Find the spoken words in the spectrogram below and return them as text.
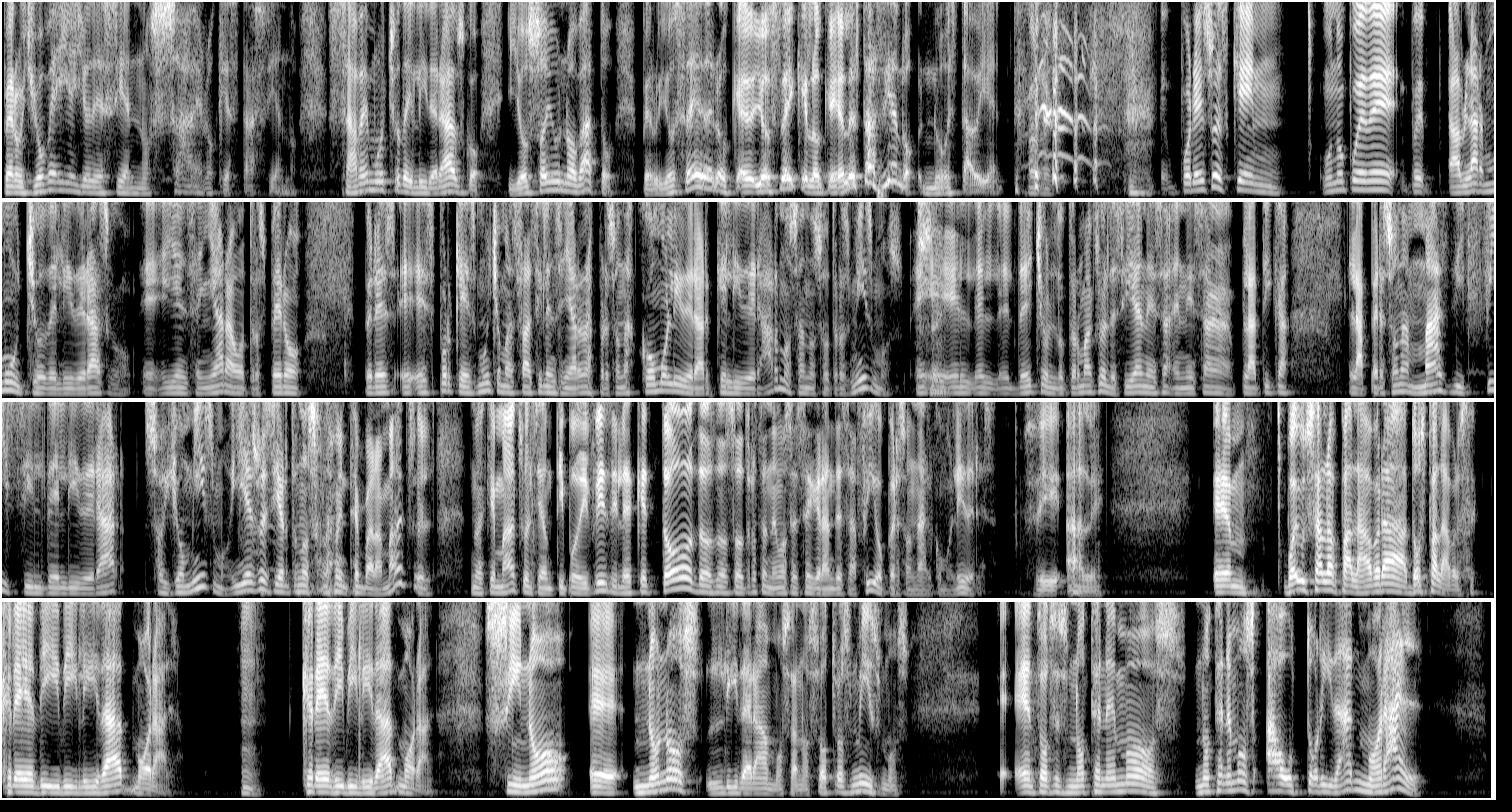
Pero yo veía y yo decía, no sabe lo que está haciendo. Sabe mucho de liderazgo. Y yo soy un novato, pero yo sé de lo que yo sé que lo que él está haciendo no está bien. Por eso es que mm, uno puede hablar mucho de liderazgo eh, y enseñar a otros, pero, pero es, es, porque es mucho más fácil enseñar a las personas cómo liderar que liderarnos a nosotros mismos. Eh, el, de hecho, el doctor Maxwell decía en esa, en esa plática, la persona más difícil de liderar soy yo mismo. Y eso es cierto no solamente para Maxwell. No es que Maxwell sea un tipo difícil, es que todos nosotros tenemos ese gran desafío personal como líderes. Sí, Ale. Em, voy a usar la palabra, dos palabras, credibilidad moral. Hmm. Credibilidad moral. Si no, eh, no nos lideramos a nosotros mismos, e, entonces no tenemos, no tenemos autoridad moral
